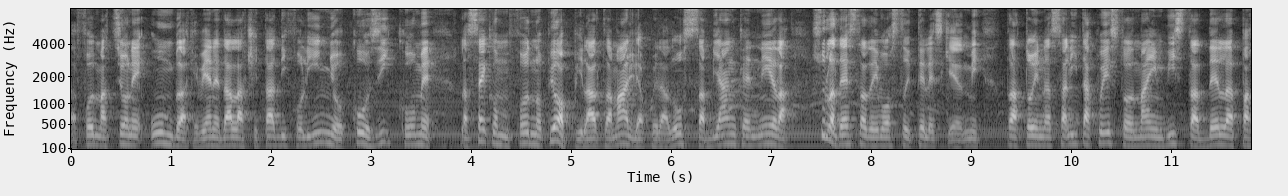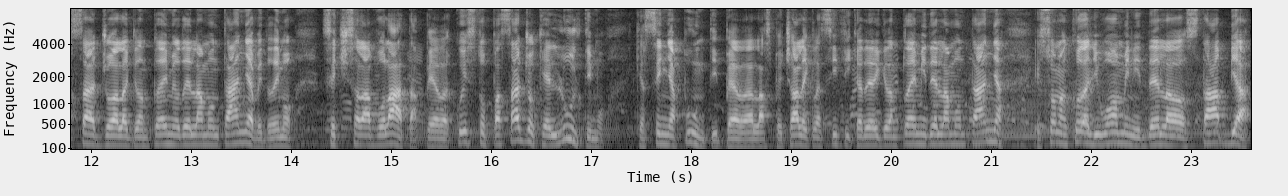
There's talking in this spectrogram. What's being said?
eh, formazione Umbra che viene dalla città di Foligno, così come la Secom Forno Pioppi, l'altra maglia, quella rossa, bianca e nera, sulla destra dei vostri teleschermi. Tratto in salita questo, ormai in vista del passaggio al Gran Premio della Montagna, vedremo se ci sarà volata per questo passaggio che è l'ultimo che assegna punti per la speciale classifica dei Gran Premi della Montagna e sono ancora gli uomini della Stabia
